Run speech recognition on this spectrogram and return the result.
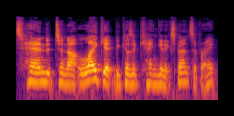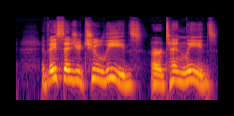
tend to not like it because it can get expensive, right? If they send you two leads or 10 leads,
